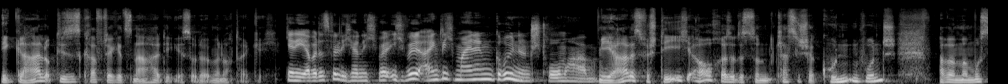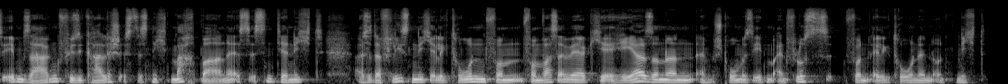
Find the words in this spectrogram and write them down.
Egal, ob dieses Kraftwerk jetzt nachhaltig ist oder immer noch dreckig. Ja, nee, aber das will ich ja nicht, weil ich will eigentlich meinen grünen Strom haben. Ja, das verstehe ich auch. Also das ist so ein klassischer Kundenwunsch. Aber man muss eben sagen, physikalisch ist es nicht nicht machbar. Ne? Es sind ja nicht, also da fließen nicht Elektronen vom, vom Wasserwerk hierher, sondern ähm, Strom ist eben ein Fluss von Elektronen und nicht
